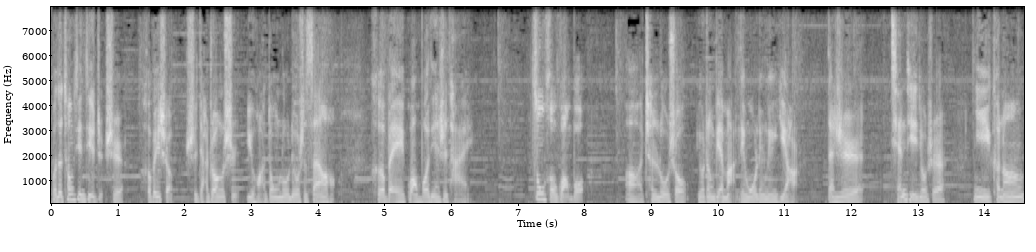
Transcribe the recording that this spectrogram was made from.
我的通信地址是河北省石家庄市裕华东路六十三号，河北广播电视台综合广播，啊，陈露收，邮政编码零五零零一二。但是前提就是你可能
